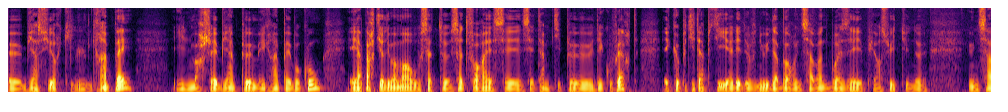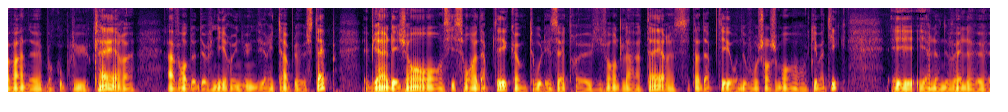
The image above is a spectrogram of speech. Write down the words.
euh, bien sûr qu'ils grimpaient, ils marchaient bien peu, mais grimpaient beaucoup, et à partir du moment où cette, forêt s'est un petit peu découverte, et que petit à petit elle est devenue d'abord une savane boisée, et puis ensuite une, savane beaucoup plus claire, avant de devenir une véritable steppe, eh bien, les gens s'y sont adaptés, comme tous les êtres vivants de la Terre, s'est adapté aux nouveaux changements climatiques et, à la nouvelle euh,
